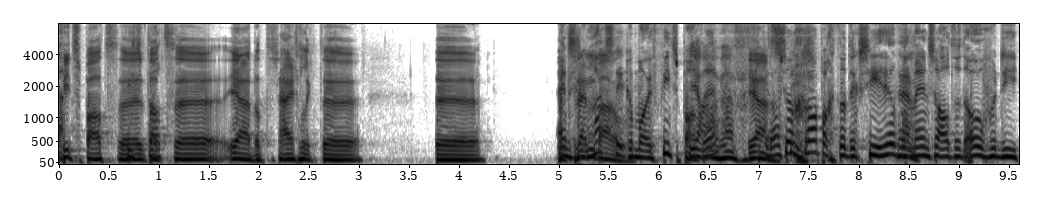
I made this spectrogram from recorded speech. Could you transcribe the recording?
fietspad. Uh, dat, uh, ja, dat is eigenlijk de, de En het is een hartstikke mooi fietspad. Ja, hè? maar Het is zo grappig dat ik zie heel veel Ja. mensen altijd over, die,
